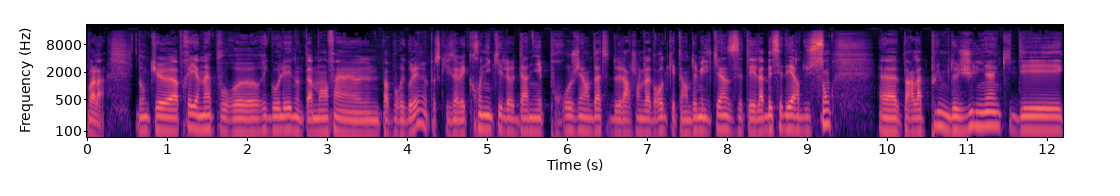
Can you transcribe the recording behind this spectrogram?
Voilà. Donc euh, après, il y en a pour euh, rigoler, notamment, enfin, euh, pas pour rigoler, mais parce qu'ils avaient chroniqué le dernier projet en date de l'argent de la drogue qui était en 2015, c'était l'ABCDR du son. Euh, par la plume de Julien qui,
